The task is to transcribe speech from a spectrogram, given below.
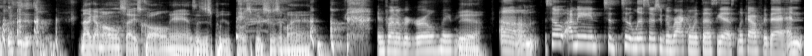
OnlyFans. Now I got my own site. It's called Only Hands. I just post pictures of my hand in front of a grill, maybe. Yeah. Um. So I mean, to to the listeners who've been rocking with us, yes, look out for that. And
